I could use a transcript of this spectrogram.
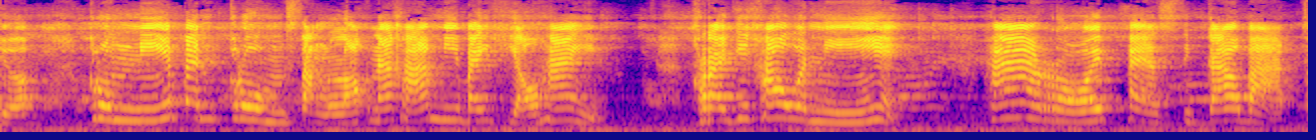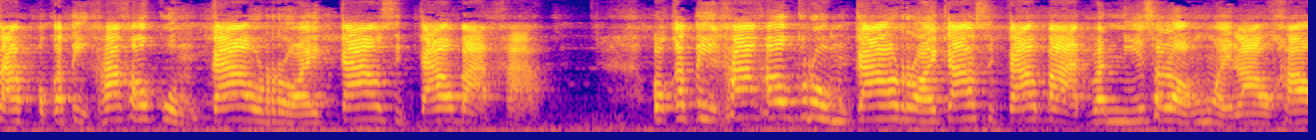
เยอะ กลุ่มนี้เป็นกลุ่มสั่งล็อกนะคะ มีใบเขียวให้ ใครที่เข้าวันนี้ 589 บาท จากปกติค่าเข้ากลุ่ม 999 บาทค่ะ ปกติค่าเข้ากลุ่ม 999 บาท วันนี้ฉลองหวยลาวเข้า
